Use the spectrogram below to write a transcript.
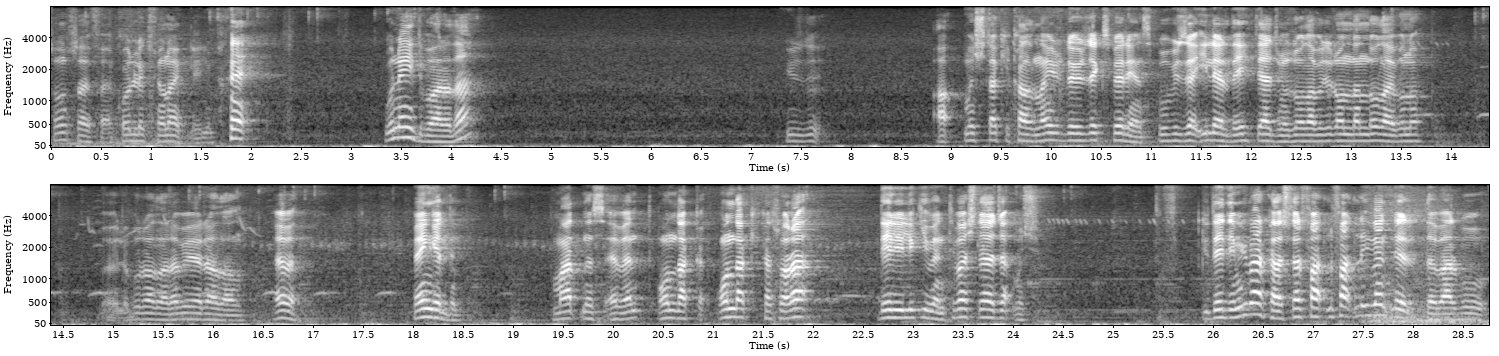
son sayfaya koleksiyona ekleyelim. bu neydi bu arada? Yüzde 60 dakikalığına %100 experience. Bu bize ileride ihtiyacımız olabilir. Ondan dolayı bunu böyle buralara bir yere alalım. Evet. Ben geldim. Madness event 10 dakika 10 dakika sonra delilik eventi başlayacakmış. Dediğim gibi arkadaşlar farklı farklı eventler de var bu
